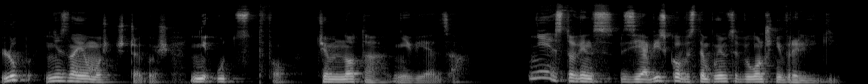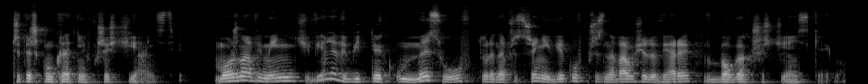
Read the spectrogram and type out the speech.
lub nieznajomość czegoś, nieuctwo, ciemnota, niewiedza. Nie jest to więc zjawisko występujące wyłącznie w religii czy też konkretnie w chrześcijaństwie. Można wymienić wiele wybitnych umysłów, które na przestrzeni wieków przyznawały się do wiary w Boga chrześcijańskiego.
